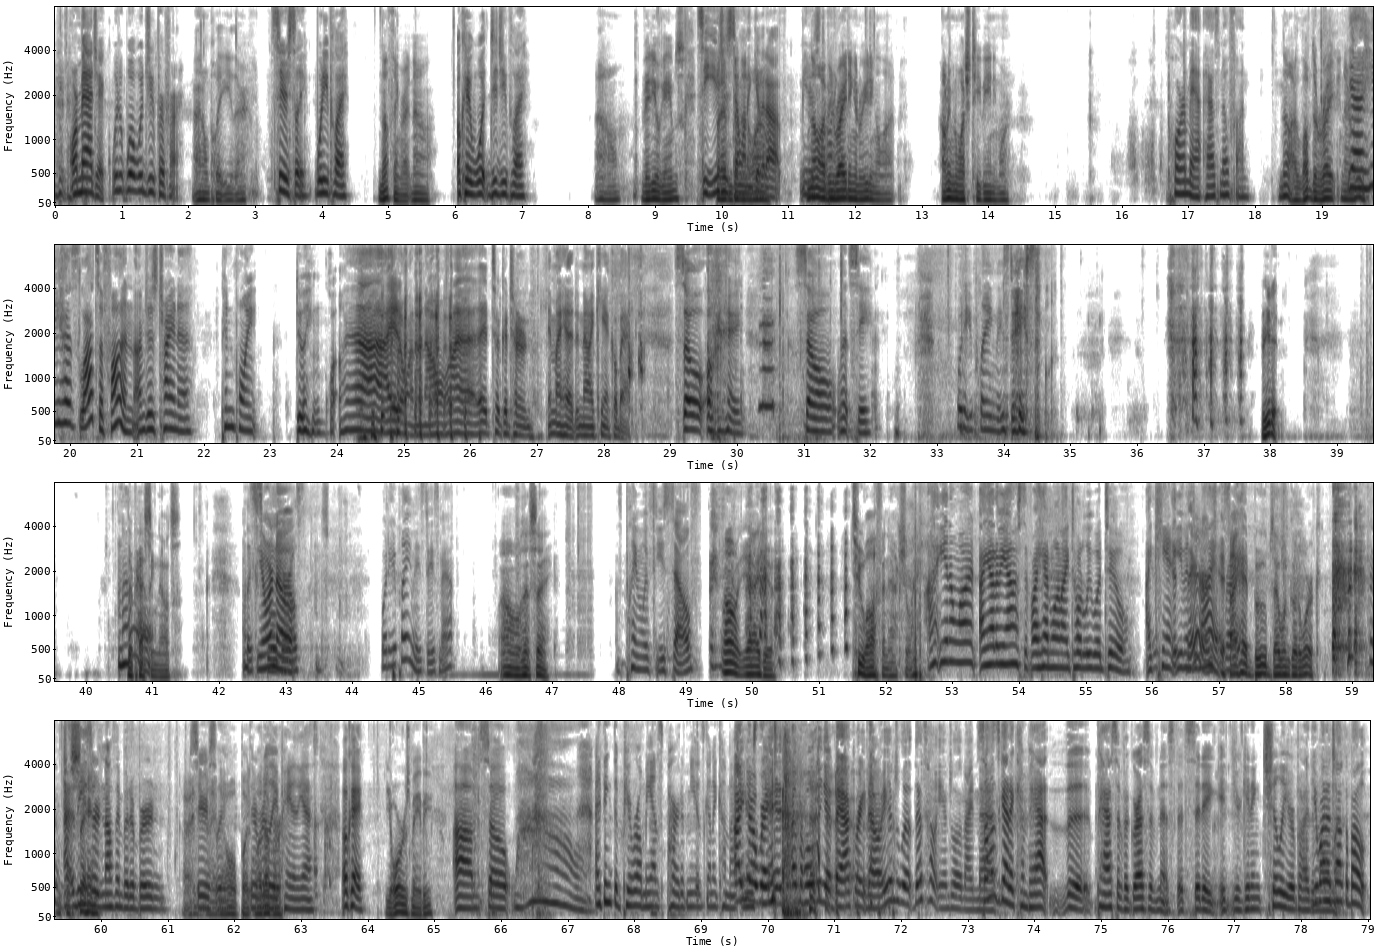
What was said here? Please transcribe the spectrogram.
or magic. What, what would you prefer? I don't play either. Seriously, what do you play? Nothing right now. Okay, what did you play? Oh, video games. See, you But I just don't haven't want to done give it up. You no, I've been writing and reading a lot. I don't even watch TV anymore. Poor Matt has no fun. No, I love to write and I Yeah, read. he has lots of fun. I'm just trying to pinpoint doing what. Ah, I don't want to know. Ah, it took a turn in my head, and now I can't go back. So okay, so let's see. What are you playing these days? Read it. No, They're passing notes. It's Like your notes. schoolgirls. What are you playing these days, Matt? Oh, what does that say? I was playing with yourself. Oh, yeah, I do. Too often, actually. I, you know what? I got to be honest. If I had one, I totally would too. I can't it's even there. deny it. If I had boobs, I wouldn't go to work. Just these saying. are nothing but a burden. I- I Seriously, know, but they're really a pain in the ass. Okay, Yours, maybe. um, so wow. I think the pure romance part of me is going to come out. I know, right? soon. It's, I'm holding it back right now. Angela, that's how Angela and I met. Someone's got to combat the passive aggressiveness that's sitting. It, you're getting chillier by the. you want to talk about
